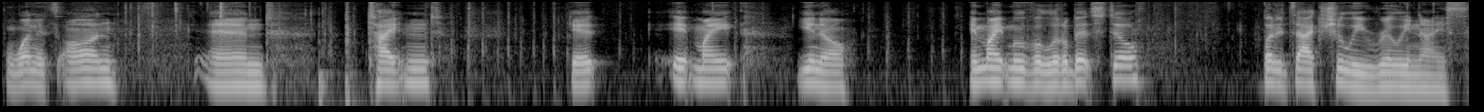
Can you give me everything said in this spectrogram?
When it's on and tightened, it it might, you know, it might move a little bit still, but it's actually really nice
